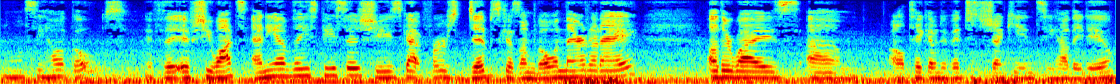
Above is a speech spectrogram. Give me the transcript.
And we'll see how it goes. If the, if she wants any of these pieces, she's got first dibs because I'm going there today. Otherwise, um, I'll take them to Vintage Junkie and see how they do.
